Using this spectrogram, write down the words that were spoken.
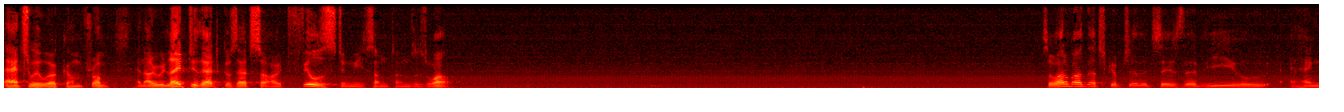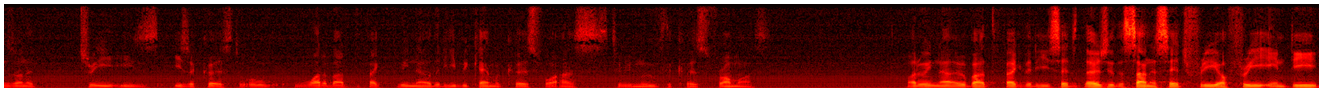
That's where work come from. And I relate to that because that's how it feels to me sometimes as well. So, what about that scripture that says that he who hangs on a tree is, is accursed? Well, what about the fact that we know that he became a curse for us to remove the curse from us? What do we know about the fact that he says, Those who the Son has set free are free indeed?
